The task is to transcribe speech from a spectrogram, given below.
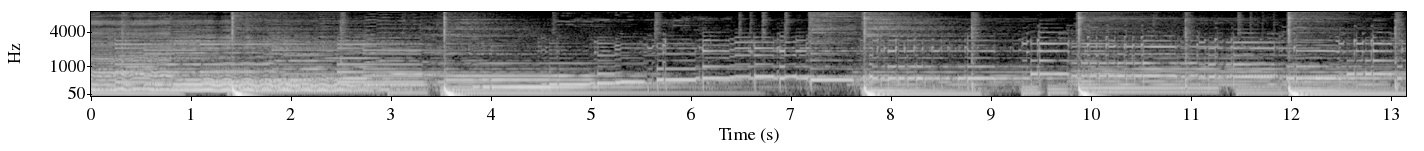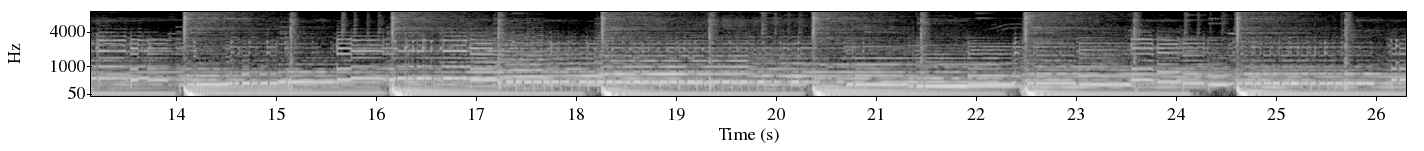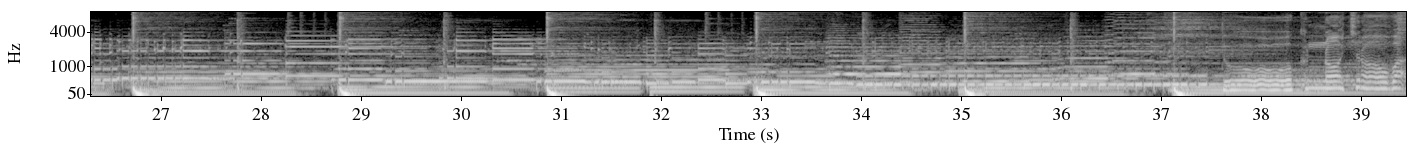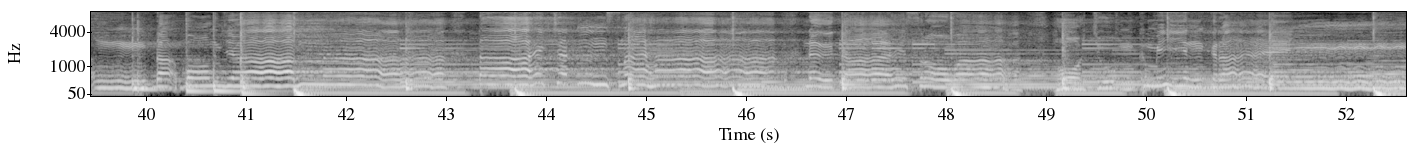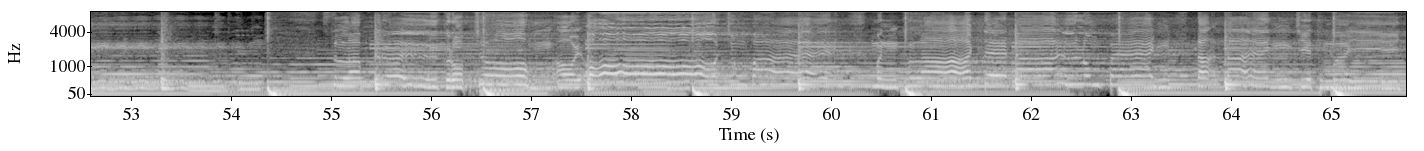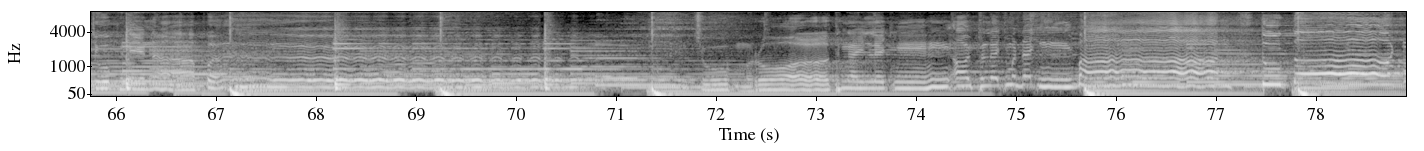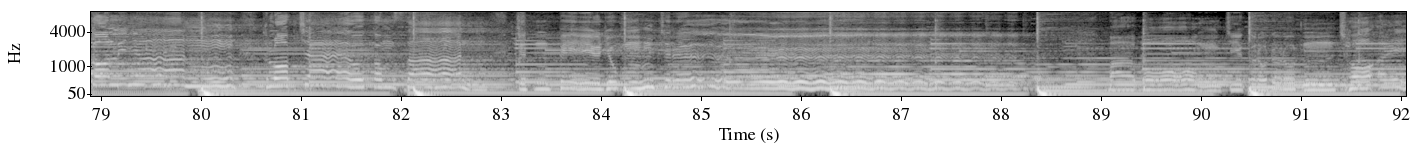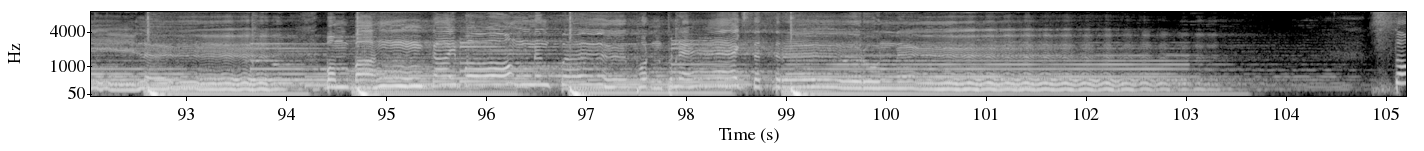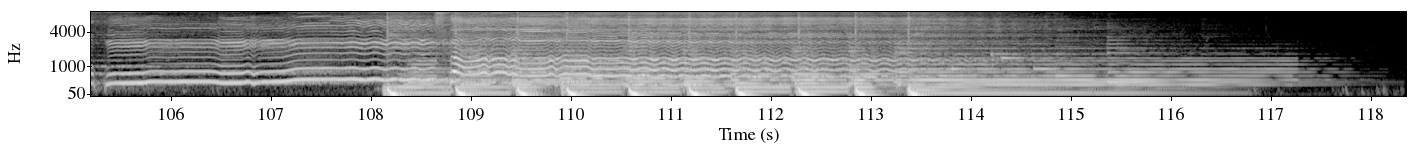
យ៉ាងណាតែចិត្តស្នេហានៅតែស្រវាហោះជួបគ្មានក្រែងស្លាប់ត្រូវក្របចងឲ្យអចំបែងមិនខ្លាចទេដើរលំពេងតាក់តែងជាថ្មីជួបគ្នាណាពើ ថ្ងៃលិចឲ្យភ្លេចមិនដេចបានទូកតូចកលយានធ្លាប់ចែវកំសាន្តចិត្តពេលយប់ជ្រៅបើបងជាគ្រុឌរត់ឆោអីលើបំបាំងកាយបងនឹងពើផុតភ្នែកសត្រូវ រស់នៅសុខ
